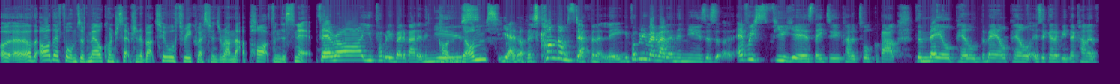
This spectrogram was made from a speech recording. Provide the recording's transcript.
uh, are there forms of male contraception? About two or three questions around that, apart from the snip. There are. You probably read about it in the news. Condoms. Yeah, no, there's condoms definitely. You probably read about it in the news. There's, every few years they do kind of talk about the male pill. The male pill is it going to be the kind of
